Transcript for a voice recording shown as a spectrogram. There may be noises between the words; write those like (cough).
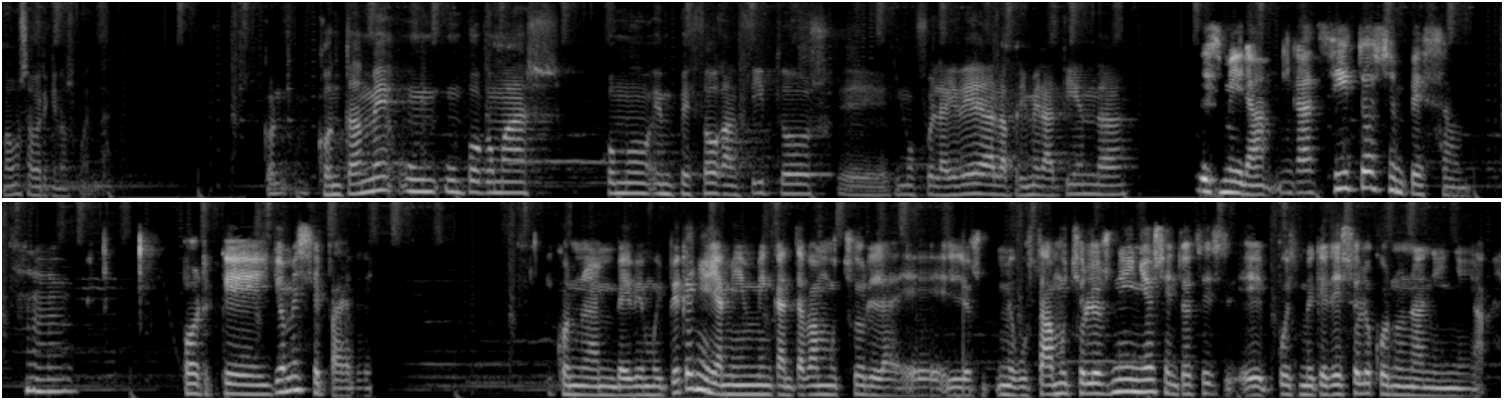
Vamos a ver qué nos cuentan. contadme un, poco más cómo empezó Gancitos, eh, cómo fue la idea, la primera tienda. Pues mira, Gancitos empezó (laughs) porque yo me separé con un bebé muy pequeño y a mí me encantaba mucho, eh, me gustaban mucho los niños, entonces eh, pues me quedé solo con una niña.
